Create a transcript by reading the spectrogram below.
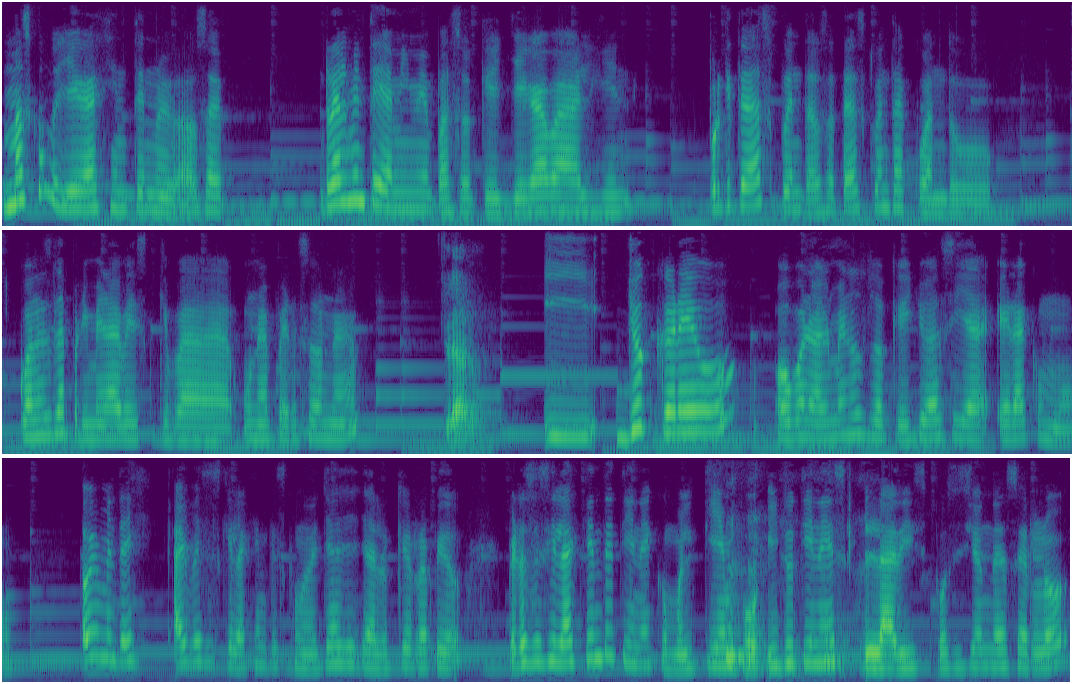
más cuando llega gente nueva, o sea, realmente a mí me pasó que llegaba alguien, porque te das cuenta, o sea, te das cuenta cuando, cuando es la primera vez que va una persona. Claro. Y yo creo, o bueno, al menos lo que yo hacía era como, obviamente hay, veces que la gente es como, ya, ya, ya, lo quiero rápido, pero si la gente tiene como el tiempo y tú tienes la disposición de hacerlo,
